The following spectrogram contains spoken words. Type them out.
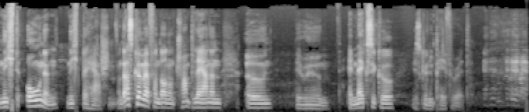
nicht ownen, nicht beherrschen. Und das können wir von Donald Trump lernen. Own the room. And Mexico is going to pay for it.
